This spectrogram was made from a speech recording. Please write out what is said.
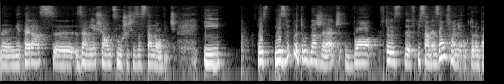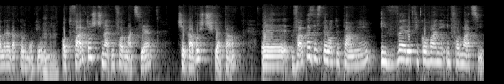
e, nie teraz, e, za miesiąc muszę się zastanowić. I to jest niezwykle trudna rzecz, bo w to jest wpisane zaufanie, o którym pan redaktor mówił, otwartość na informacje, ciekawość świata, e, walka ze stereotypami i weryfikowanie informacji.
